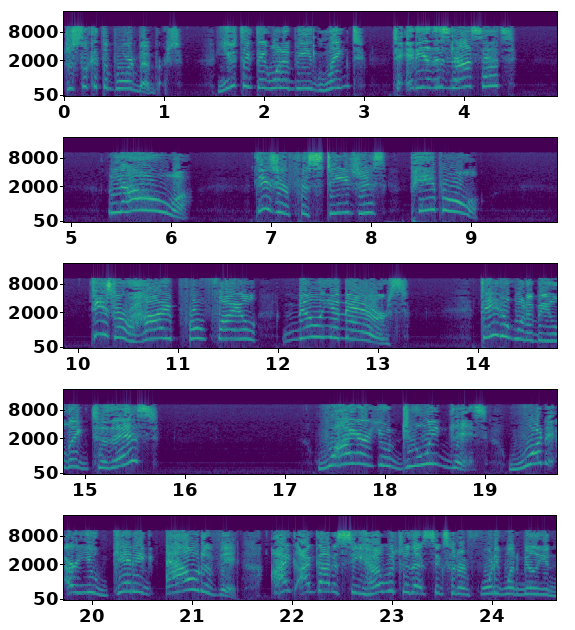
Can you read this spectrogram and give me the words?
just look at the board members. You think they want to be linked to any of this nonsense? No! These are prestigious people. These are high profile millionaires. They don't want to be linked to this. Why are you doing this? What are you getting out of it? I, I got to see how much of that $641 million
